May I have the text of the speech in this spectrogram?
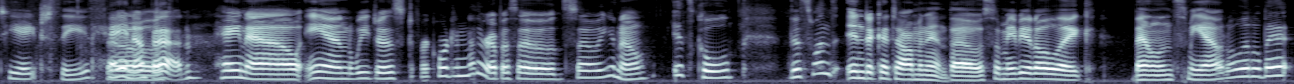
THC. Hey, not bad. Hey now. And we just recorded another episode. So, you know, it's cool. This one's indica dominant though. So maybe it'll like balance me out a little bit.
